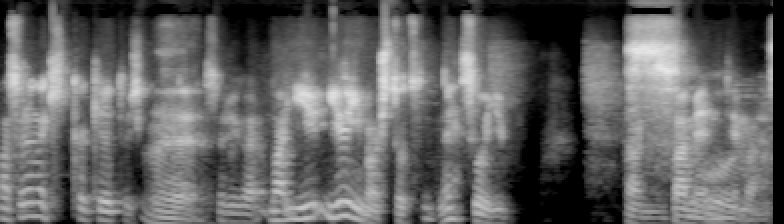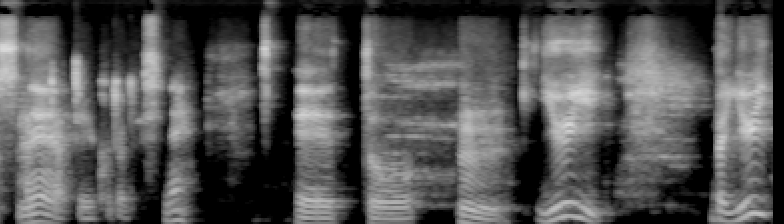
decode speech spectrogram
まあ、それのきっかけとして、ええそれが、まあ、ゆゆいも一つのね、そういうあの場面でもあったということですね。えーっと、うん。ゆい、やっぱゆい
